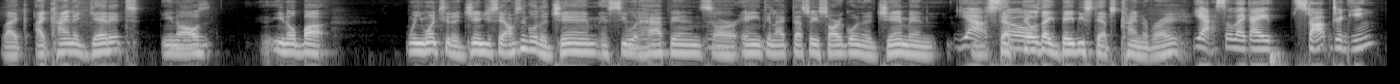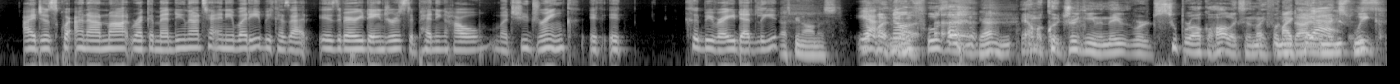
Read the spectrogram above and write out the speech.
like I kind of get it. You know, I was, you know, but when you went to the gym, you say I'm just gonna go to the gym and see what mm-hmm. happens or mm-hmm. anything like that. So you started going to the gym and Yeah, step. so- it was like baby steps, kind of, right? Yeah, so like I stopped drinking. I just quit, and I'm not recommending that to anybody because that is very dangerous. Depending how much you drink, it, it could be very deadly. That's being honest. Yeah, I no. fools that. yeah. yeah, I'm gonna quit drinking, and they were super alcoholics, and they fucking my- died Yeah. the next week.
